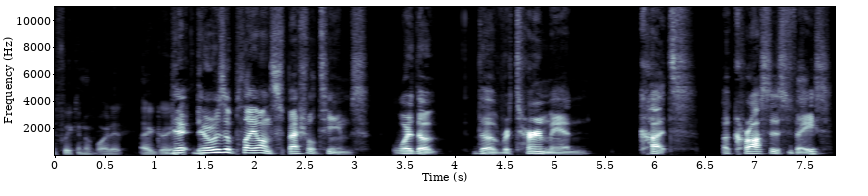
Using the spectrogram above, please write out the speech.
if we can avoid it. I agree. There, there was a play on special teams where the the return man cuts across his face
